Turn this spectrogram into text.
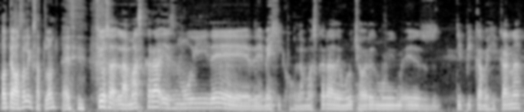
O te vas al hexatlón. sí, o sea, la máscara es muy de, de México. La máscara de un luchador es muy es típica mexicana.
